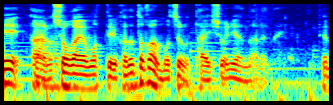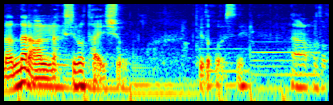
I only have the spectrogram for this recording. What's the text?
であの障害を持っている方とかはもちろん対象にはならない。でなんなら安楽死の対象っていうところですね。なるほど。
